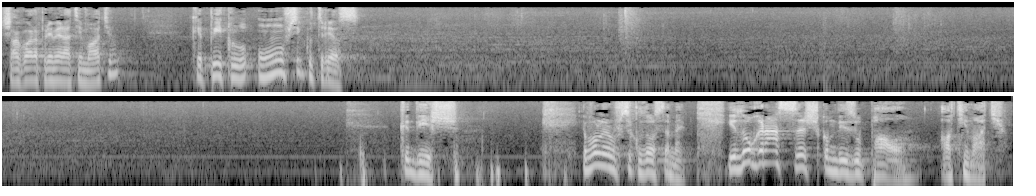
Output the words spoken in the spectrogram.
Já agora 1 Timóteo, capítulo 1, versículo 13. que diz, eu vou ler o versículo 12 também. E dou graças, como diz o Paulo, ao Timóteo.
